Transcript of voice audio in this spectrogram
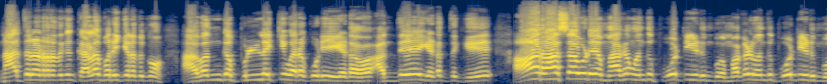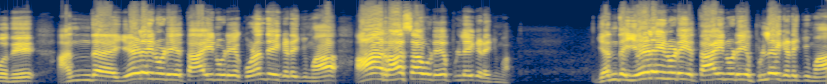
நாத்து நடுறதுக்கும் களை பறிக்கிறதுக்கும் அவங்க பிள்ளைக்கு வரக்கூடிய இடம் அதே இடத்துக்கு ஆ ராசாவுடைய மகன் வந்து போட்டியிடும் மகள் வந்து போட்டியிடும் போது அந்த ஏழையினுடைய தாயினுடைய குழந்தை கிடைக்குமா? ஆ ராசாவுடைய பிள்ளை கிடைக்குமா? எந்த ஏழையினுடைய தாயினுடைய பிள்ளை கிடைக்குமா?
